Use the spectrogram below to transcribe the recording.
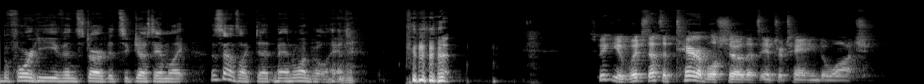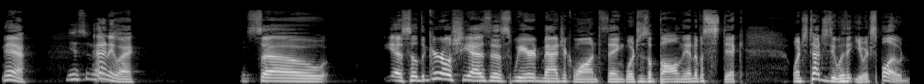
Before he even started suggesting, I'm like, this sounds like Dead Man Wonderland. Speaking of which, that's a terrible show that's entertaining to watch. Yeah. Yes, it is. Anyway, so yeah, so the girl she has this weird magic wand thing, which is a ball on the end of a stick. When she touches you with it, you explode.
